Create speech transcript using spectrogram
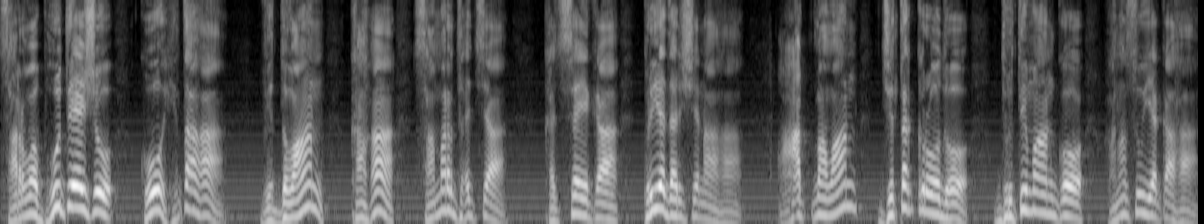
సర్వభూతేషు కో హిత విద్వాన్ కహ సమర్థచ్చ కశ్యక ప్రియదర్శిన ఆత్మవాన్ జితక్రోధో ధృతిమాన్ కో అనసూయక.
